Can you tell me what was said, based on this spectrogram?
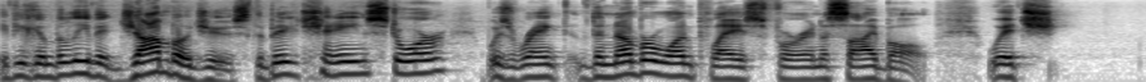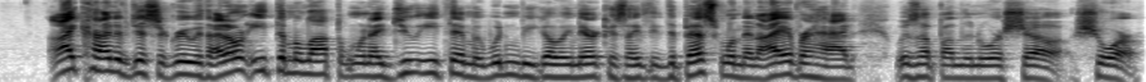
if you can believe it, Jamba Juice, the big chain store, was ranked the number one place for an acai bowl, which I kind of disagree with. I don't eat them a lot, but when I do eat them, it wouldn't be going there because I think the best one that I ever had was up on the North Shore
